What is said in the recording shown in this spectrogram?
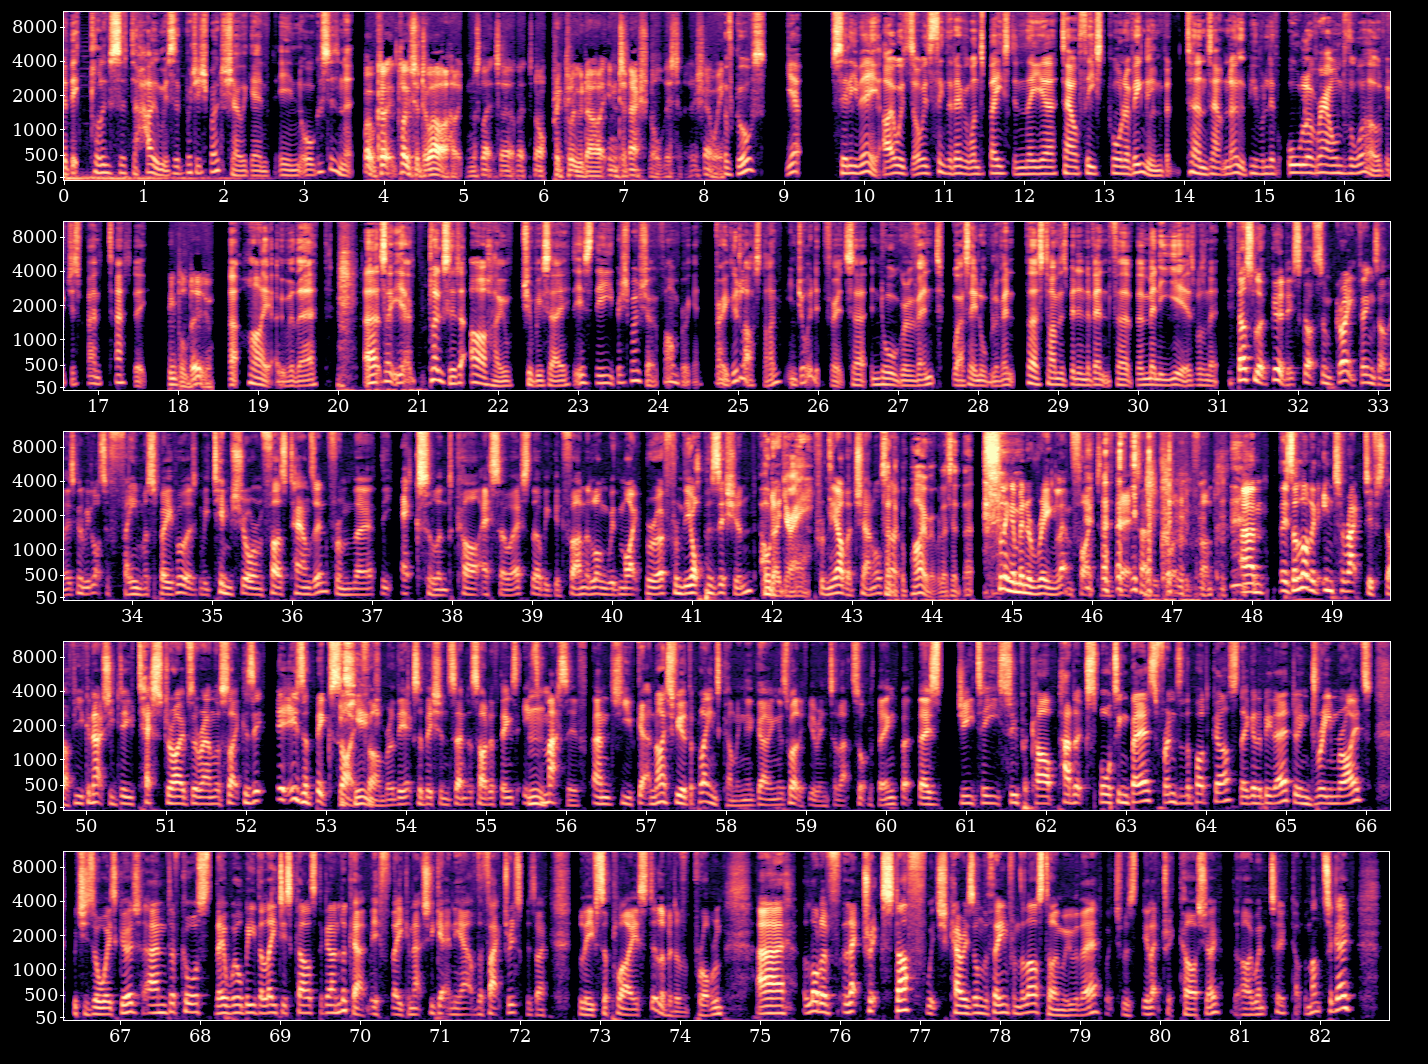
A bit closer to home. It's the British Motor Show again in August, isn't it? Well, cl- closer to our homes. Let's uh, let's not preclude our international listeners, shall we? Of course. Yep. Silly me. I always always think that everyone's based in the uh, southeast corner of England, but turns out no, people live all around the world, which is fantastic. People do. Uh, hi over there. Uh, so yeah, closer to our home, should we say, is the British Motor Show at Farnborough again. Very good last time. Enjoyed it for its uh, inaugural event. Well, I say inaugural event. First time there's been an event for, for many years, wasn't it? It does look good. It's got some great things on there. There's going to be lots of famous people. There's going to be Tim Shaw and Fuzz Townsend from the, the excellent car SOS. They'll be good fun, along with Mike Brewer from the opposition Hold on your ass. from the other channel. Sound like a pirate when I said that. sling them in a ring, let them fight to the death. That'd be quite good fun. Um, there's a lot of interactive stuff. You can actually do test drives around the site because it, it is a big site. Farnborough, the exhibition centre side of things. It's Mm. massive, and you get a nice view of the planes coming and going as well if you're into that sort of thing. But there's GT Supercar Paddock Sporting Bears, friends of the podcast. They're going to be there doing dream rides, which is always good. And of course, there will be the latest cars to go and look at if they can actually get any out of the factories, because I believe supply is still a bit of a problem. Uh, a lot of electric stuff, which carries on the theme from the last time we were there, which was the electric car show that I went to a couple of months ago.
